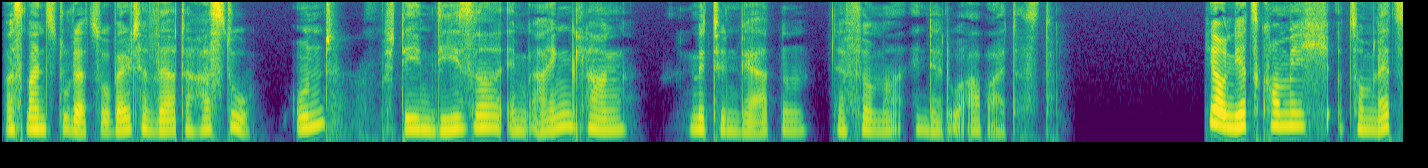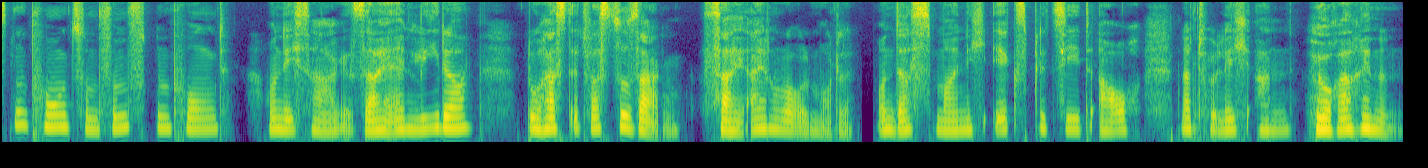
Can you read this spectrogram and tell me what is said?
was meinst du dazu? Welche Werte hast du? Und stehen diese im Einklang mit den Werten der Firma, in der du arbeitest? Ja, und jetzt komme ich zum letzten Punkt, zum fünften Punkt. Und ich sage, sei ein Leader, du hast etwas zu sagen, sei ein Role Model. Und das meine ich explizit auch natürlich an Hörerinnen.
